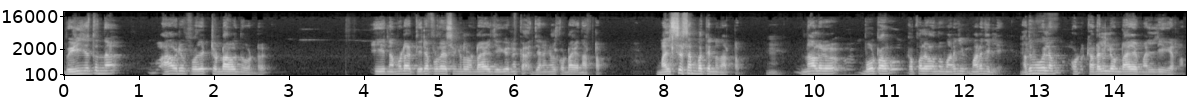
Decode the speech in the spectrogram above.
വിഴിഞ്ഞത്തുന്ന വിഴിഞ്ഞത്തുനിന്ന് ആ ഒരു പ്രൊജക്റ്റ് ഉണ്ടാകുന്നതുകൊണ്ട് ഈ നമ്മുടെ തീരപ്രദേശങ്ങളിലുണ്ടായ ജീവന ജനങ്ങൾക്കുണ്ടായ നട്ടം മത്സ്യസമ്പത്തിന്റെ നട്ടം ഉം. നാളൊരു ബോട്ടോ കപ്പലോ ഒന്നും മറിഞ്ഞ് മറിഞ്ഞില്ലേ? അതുമൂലം കടലിലുണ്ടായ മലിനീകരണം.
